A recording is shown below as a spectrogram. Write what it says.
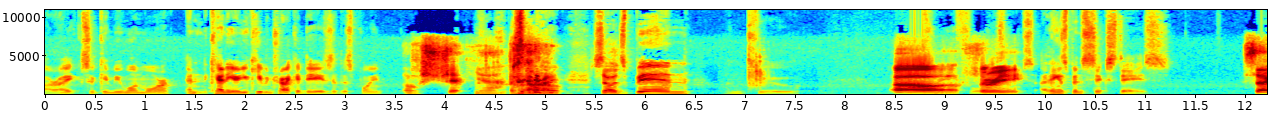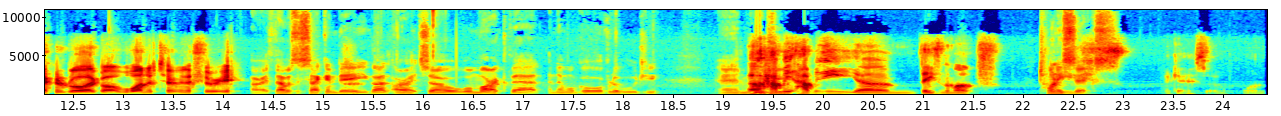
All right. So give me one more. And Kenny, are you keeping track of days at this point? Oh shit! Yeah. All right. So it's been one, two, Oh, three, four, three. five, six- I think it's been six days. Second roll, I got a one, a two, and a three. All right. That was the second day you got. All right. So we'll mark that, and then we'll go over to Wuji. And Uh, how many how many um, days in the month? Twenty-six. Okay, so one.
